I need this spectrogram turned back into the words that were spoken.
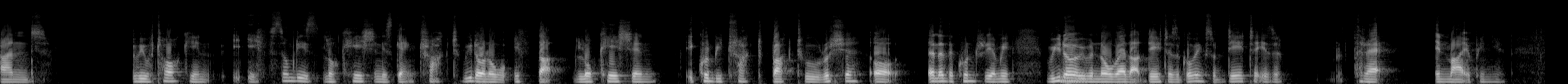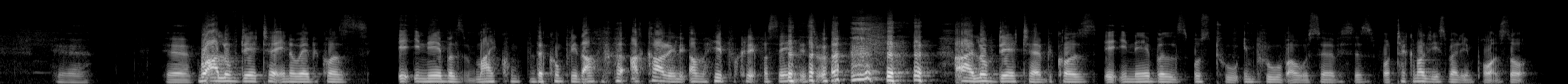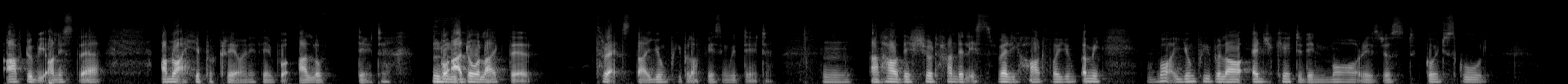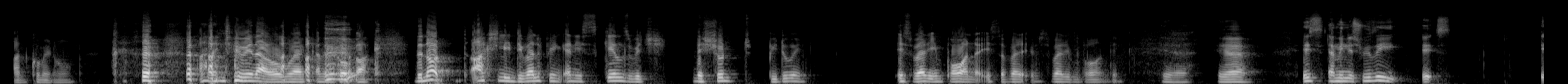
and we were talking if somebody's location is getting tracked we don't know if that location it could be tracked back to russia or another country. I mean we don't Mhm. even know where that data is going. So data is a threat in my opinion. Yeah, yeah. but i love data in a way because it enables my comp- the company that I'm, i can't really i'm a hypocrite for saying this i love data because it enables us to improve our services. For technology is very important. So i have to be honest there i'm not a hypocrite or anything but i love data but Mhm. i don't like the threats that young people are facing with data Mm. and how they should handle it. It's very hard for young. I mean, what young people are educated in more is just going to school and coming home and then doing their homework and then go back. They're not actually developing any skills which they should be doing. It's very important. It's a very, it's a very important thing. Yeah, yeah. It's. I mean, it's really. It's.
